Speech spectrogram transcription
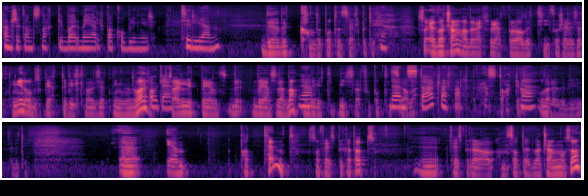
kanskje kan snakke bare med hjelp av koblinger til hjernen? Det, det kan det potensielt bety. Ja. Så Edvard Chang hadde en eksperiment på å hadde ti forskjellige setninger, og du skulle gjette hvilken av de setningene det var. Okay. Så er det litt begrenset, begrenset denne, Ja. men det viser i hvert fall Det er en start, i hvert fall. Det er en start, ja. Ja. Og det er det det betyr. Eh, en patent som Facebook har tatt eh, Facebook har ansatt Edvard Chang også.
